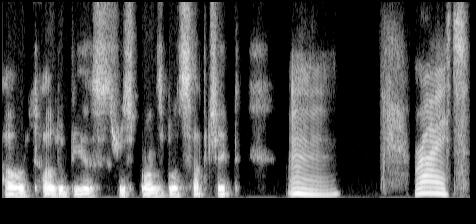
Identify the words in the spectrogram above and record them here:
how how to be a responsible subject. Mm. Right.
